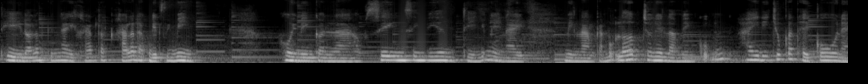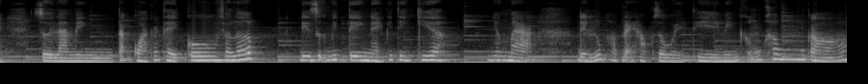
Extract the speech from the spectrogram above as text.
thì đó là một cái ngày khá khá là đặc biệt với mình. Hồi mình còn là học sinh sinh viên thì những ngày này mình làm cán bộ lớp, cho nên là mình cũng hay đi chúc các thầy cô này, rồi là mình tặng quà các thầy cô cho lớp, đi dự meeting này, meeting kia. Nhưng mà đến lúc học đại học rồi thì mình cũng không có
